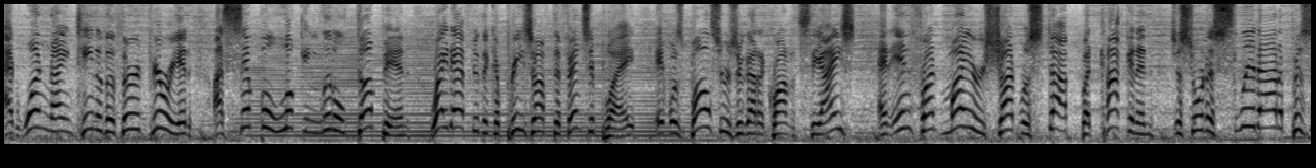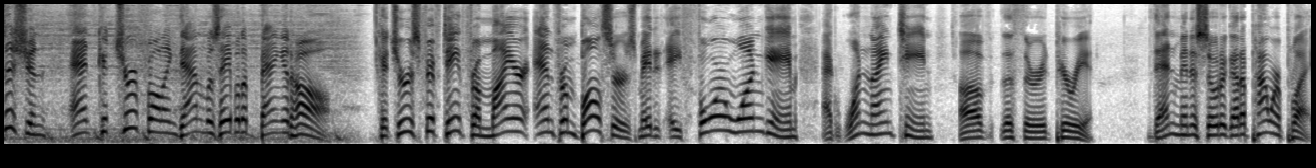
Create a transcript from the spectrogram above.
at 119 of the third period. A simple looking little dump in right after the Kaprizov defensive play. It was Balcers who got across the ice, and in front, Meier's shot was stopped, but Kahkonen just sort of slid out of position, and Couture falling down was able to bang it home. Couture's 15th from Meier and from Balcers made it a 4 1 game at 119 of the third period. Then Minnesota got a power play,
